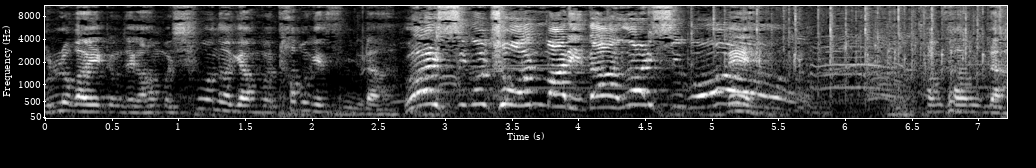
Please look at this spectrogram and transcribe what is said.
물러가게끔 제가 한번 시원하게 한번 타보겠습니다. 얼씨구 좋은 말이다. 얼씨구. 네. 감사합니다.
